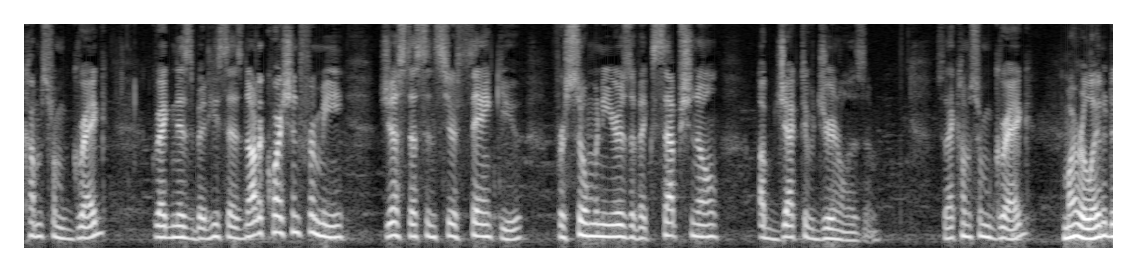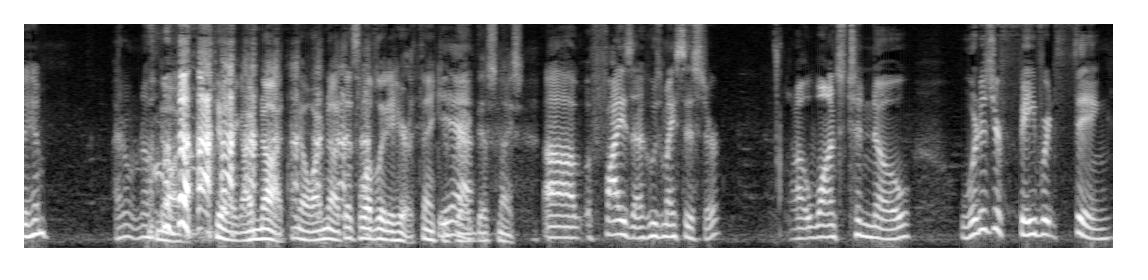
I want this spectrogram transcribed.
comes from Greg, Greg Nisbet. He says, "Not a question for me, just a sincere thank you for so many years of exceptional, objective journalism." So that comes from Greg. Am I related to him? I don't know. No, I'm kidding. I'm not. No, I'm not. That's lovely to hear. Thank you, Yeah. Greg. That's nice. uh, Fiza, who's my sister, uh, wants to know what is your favorite thing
